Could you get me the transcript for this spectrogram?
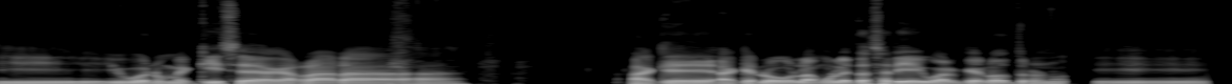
y, y bueno, me quise agarrar a, a que, a que luego la muleta sería igual que el otro, ¿no? Y,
